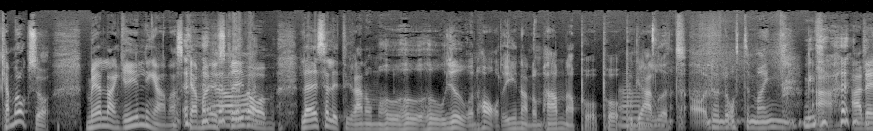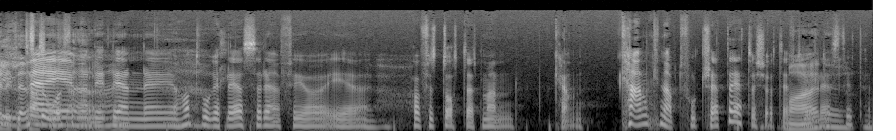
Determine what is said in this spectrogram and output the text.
Kan man också, mellan grillningarna så kan man ju skriva om, läsa lite grann om hur, hur, hur djuren har det innan de hamnar på, på, på gallret. Ja, då låter man ja, det är lite Nej, men den, eh, jag har inte vågat läsa den för jag är har förstått att man kan, kan knappt fortsätta äta kött efter Nej, att ha läst det.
